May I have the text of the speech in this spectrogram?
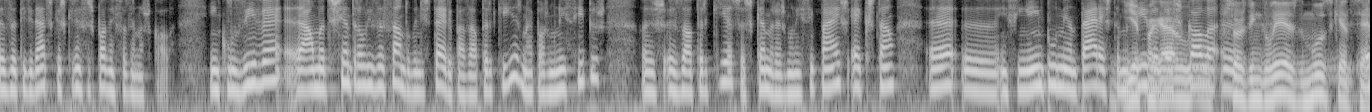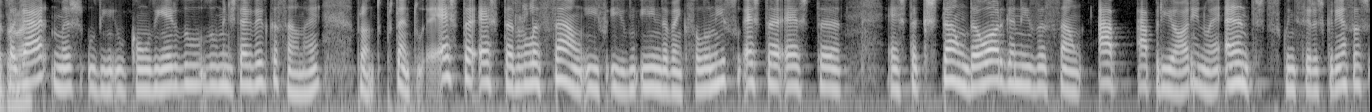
as atividades que as crianças podem fazer na escola. Inclusive, há uma descentralização do Ministério para as autarquias, não é? para os municípios, as, as autarquias, as câmaras municipais, é que estão a, enfim, a implementar esta medida a pagar da escola. Os professores de inglês, de música, etc. A pagar, é? mas o, com o dinheiro do, do, Ministério da Educação, não é? Pronto, portanto, esta, esta relação, e, e, e ainda bem que falou nisso, esta, esta, esta questão da organização a, a priori, não é? Antes de se conhecer as crianças,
